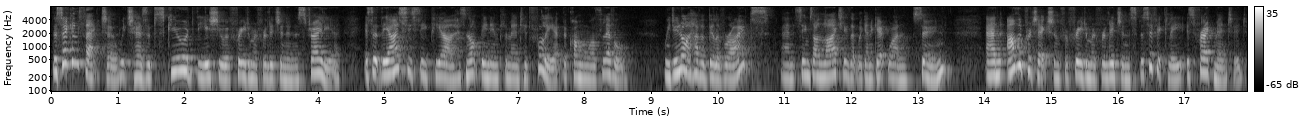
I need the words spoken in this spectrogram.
The second factor which has obscured the issue of freedom of religion in Australia is that the ICCPR has not been implemented fully at the Commonwealth level. We do not have a Bill of Rights, and it seems unlikely that we're going to get one soon. And other protection for freedom of religion specifically is fragmented.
